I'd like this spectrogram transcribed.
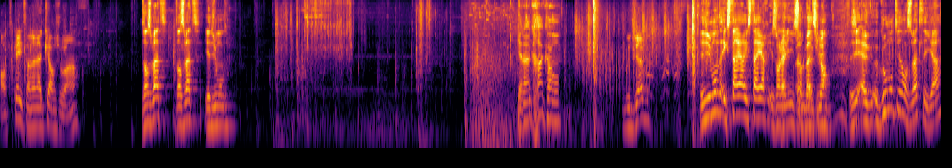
En tout cas, il t'en donne à cœur joie. Hein. Dans ce bat, dans ce bat, il y a du monde. Il y en a un crack en haut. Good job. Il y a du monde extérieur, extérieur, ils ont la ligne sur le bâtiment. Vas-y, euh, go monter dans ce bat, les gars.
